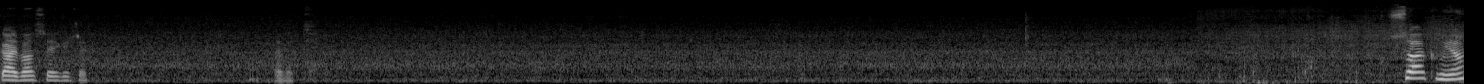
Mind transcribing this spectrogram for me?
Galiba suya girecek. Evet. Su akmıyor.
